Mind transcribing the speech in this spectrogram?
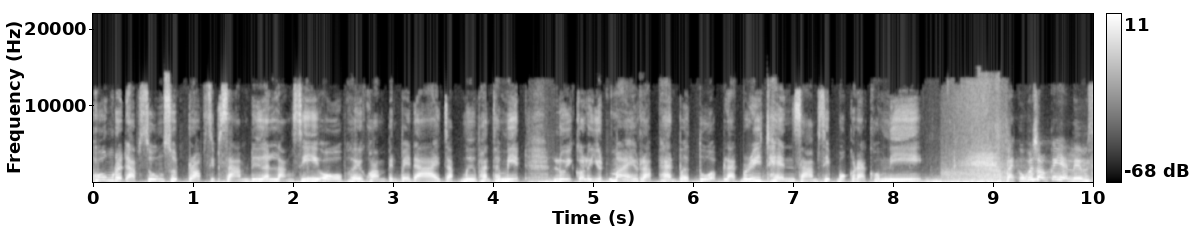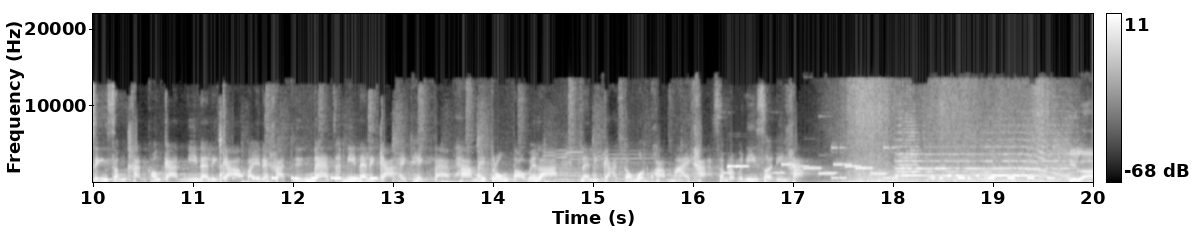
พุ่งระดับสูงสุดรอบ 13 เดือนหลัง CEO เผยความเป็นไปได้จับมือพันธมิตร ลุยกลยุทธ์ใหม่รับแผนเปิดตัว BlackBerry 10 30 มกราคมนี้ แต่คุณผู้ชมก็อย่าลืมสิ่งสำคัญของการมีนาฬิกาไปนะคะ ถึงแม้จะมีนาฬิกาไฮเทคแต่ถ้าไม่ตรงต่อเวลานาฬิกาก็หมดความหมายค่ะสำหรับวันนี้สวัสดีค่ะ กีฬา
